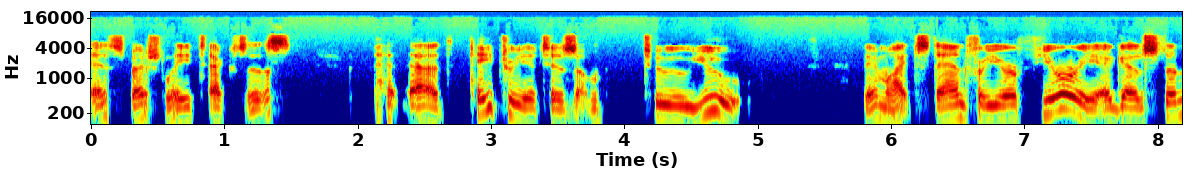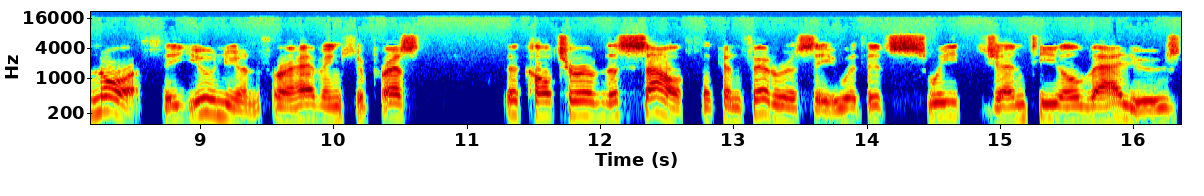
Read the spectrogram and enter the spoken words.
especially Texas, patriotism to you. They might stand for your fury against the North, the Union for having suppressed the culture of the South, the Confederacy with its sweet, genteel values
